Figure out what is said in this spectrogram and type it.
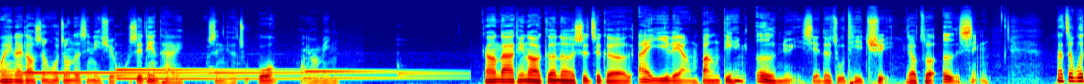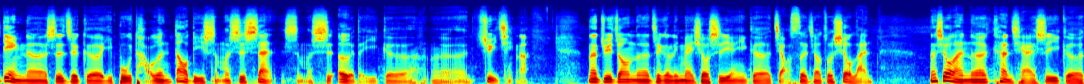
欢迎来到生活中的心理学博士电台，我是你的主播黄耀明。刚刚大家听到的歌呢，是这个艾怡良帮电影《恶女》写的主题曲，叫做《恶行》。那这部电影呢，是这个一部讨论到底什么是善、什么是恶的一个呃剧情啦。那剧中呢，这个林美秀饰演一个角色叫做秀兰。那秀兰呢，看起来是一个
